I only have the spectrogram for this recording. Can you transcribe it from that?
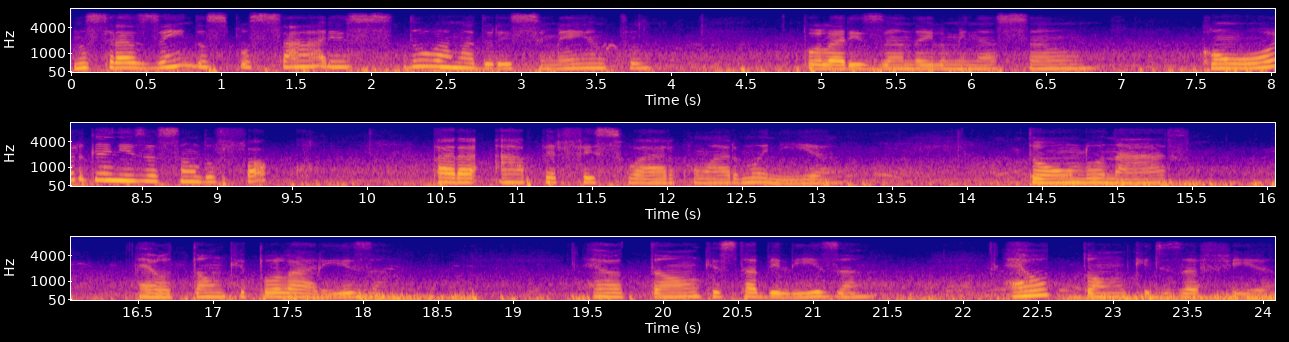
nos trazendo os pulsares do amadurecimento polarizando a iluminação com organização do foco para aperfeiçoar com harmonia. Tom lunar é o tom que polariza, é o tom que estabiliza, é o tom que desafia.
